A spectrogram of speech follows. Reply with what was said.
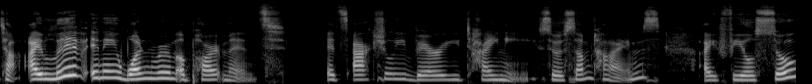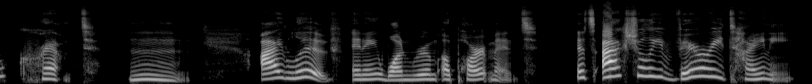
자, I live in a one room apartment. It's actually very tiny. So sometimes I feel so cramped. 음. I live in a one room apartment. It's actually very tiny.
